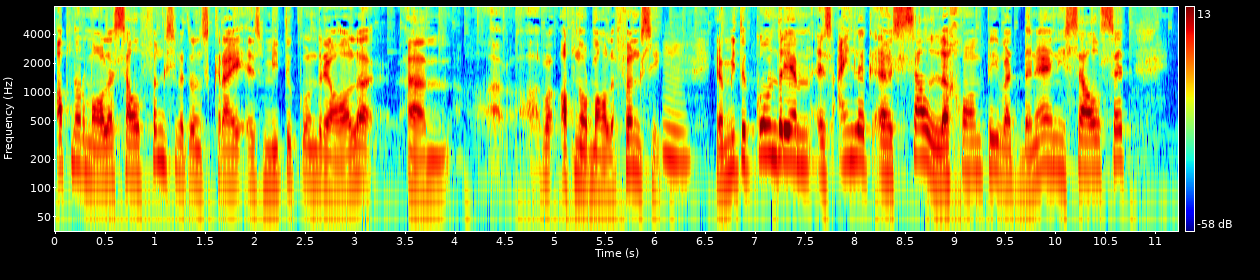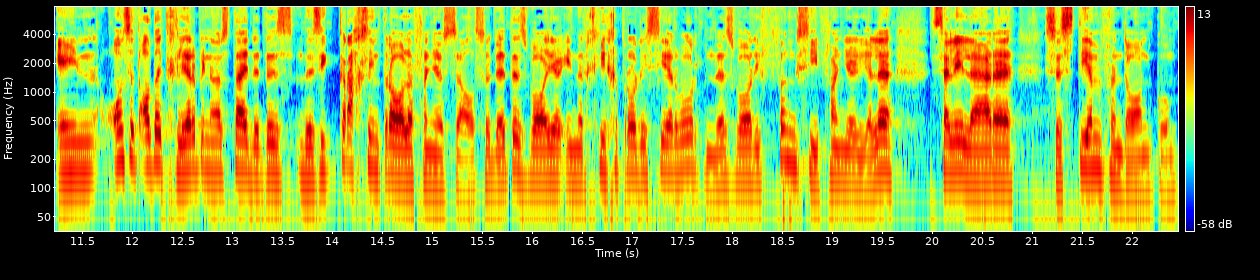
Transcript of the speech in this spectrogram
abnormale selfunksie wat ons kry is mitokondriale um abnormale funksie. Mm. Ja mitokondrium is eintlik 'n selliggaampie wat binne in die sel sit En ons het altyd geleer op universiteit dit is dis die kragsentrale van jou sel. So dit is waar jou energie geproduseer word en dis waar die funksie van jou hele cellulêre stelsel vandaan kom.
